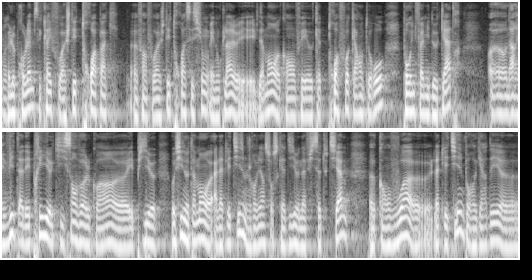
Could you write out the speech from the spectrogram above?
Ouais. Mais le problème, c'est que là, il faut acheter trois packs. Enfin, il faut acheter trois sessions. Et donc là, évidemment, quand on fait 3 fois 40 euros pour une famille de 4, on arrive vite à des prix euh, qui s'envolent. Quoi, hein. Euh, Et puis euh, aussi, notamment euh, à l'athlétisme, je reviens sur ce qu'a dit euh, Nafisa Toutiam, euh, quand on voit euh, l'athlétisme pour regarder euh,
